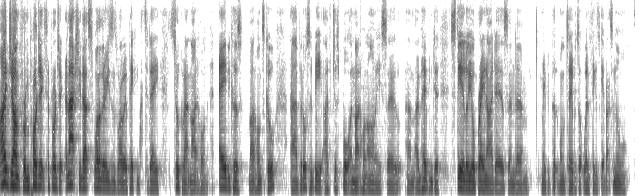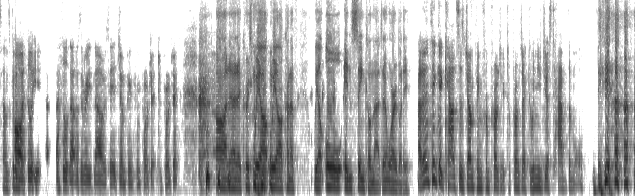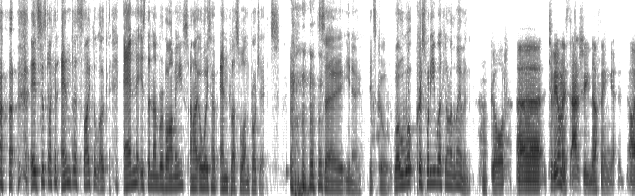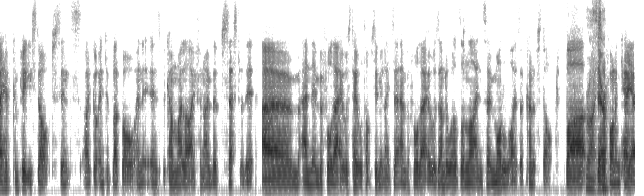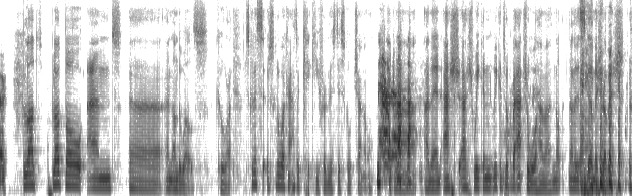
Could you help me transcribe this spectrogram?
I jump from project to project, and actually, that's one of the reasons why we're picking today to talk about Nighthaunt. A, because Nighthaunt's cool, uh, but also B, I've just bought a Nighthaunt army, so um, I'm hoping to steal all your brain ideas and um, maybe put them on the tabletop when things get back to normal. Sounds good. Oh, I thought you. I thought that was the reason I was here, jumping from project to project. Oh no, no, Chris, we are we are kind of we are all in sync on that. Don't worry, buddy. I don't think it counts as jumping from project to project when you just have them all. Yeah. it's just like an endless cycle. Look, N is the number of armies, and I always have N plus one projects. So you know, it's cool. Well, what, Chris, what are you working on at the moment? Oh God. Uh, to be honest, actually nothing. I have completely stopped since I got into Blood Bowl, and it has become my life, and I'm obsessed with it. Um, and then before that, it was Tabletop Simulator, and before that, it was Underworlds Online. So model-wise, I've kind of stopped. But Right, so- Seraphon and KO. Blood, Blood Bowl, and uh, and Underworlds. Cool, right? I'm just gonna s- I'm just gonna work out how to kick you from this Discord channel, uh, and then Ash, Ash, we can we can talk about actual Warhammer, not none of this skirmish rubbish.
